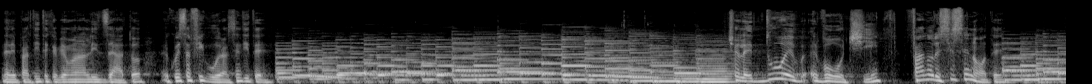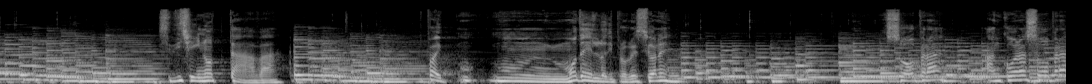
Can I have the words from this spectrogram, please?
nelle partite che abbiamo analizzato eh, questa figura, sentite? Due voci fanno le stesse note, si dice in ottava. Poi mm, modello di progressione, sopra, ancora sopra,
